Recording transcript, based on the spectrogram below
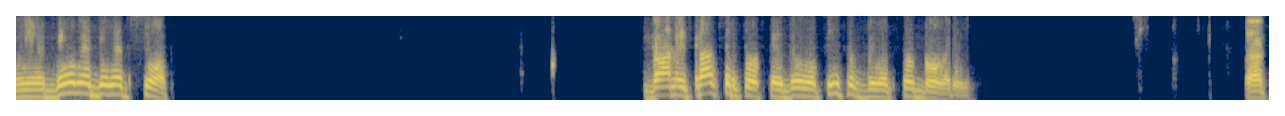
Е, 9900. Даний трактор коштує 9900 доларів. Так,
